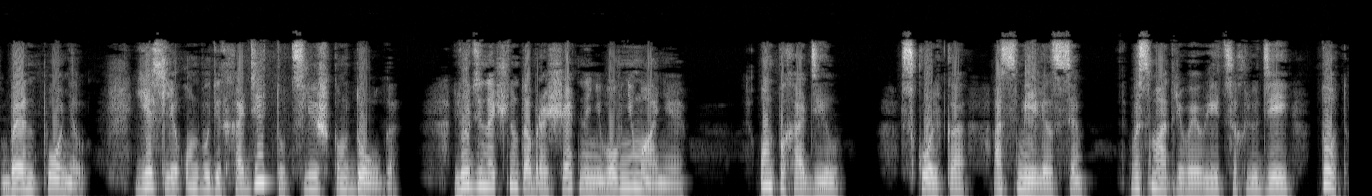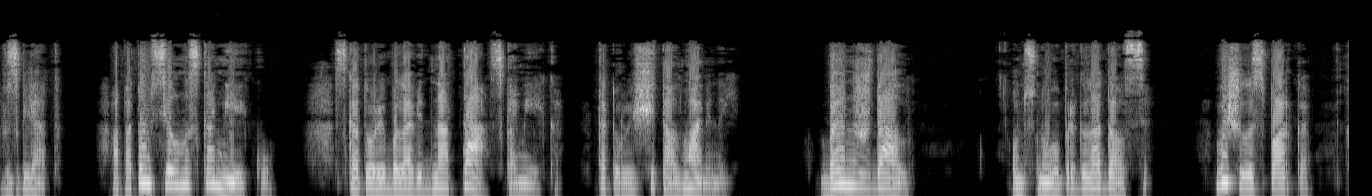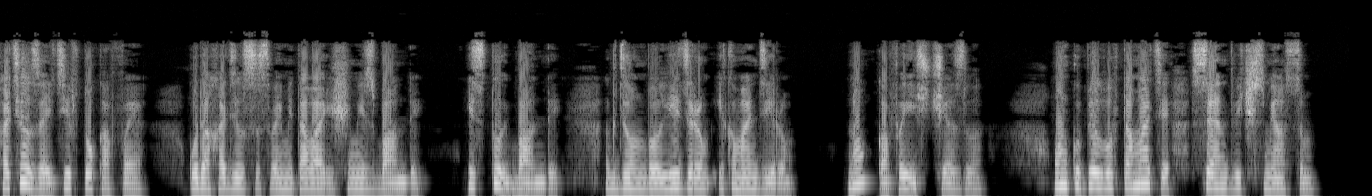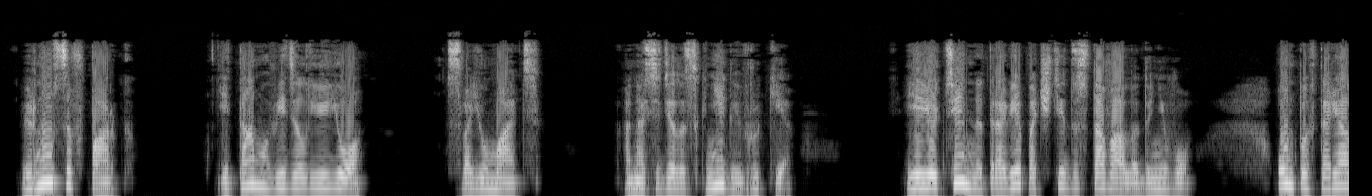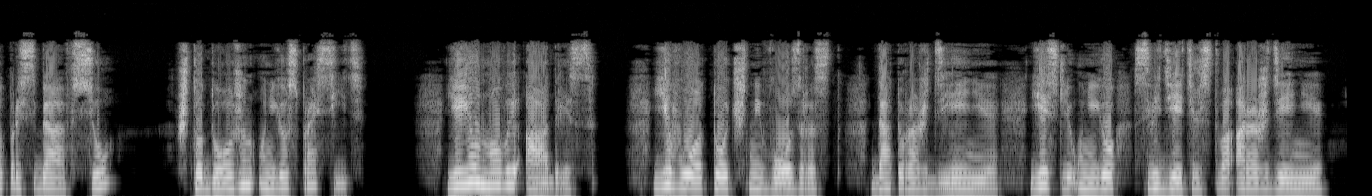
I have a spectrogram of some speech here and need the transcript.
Бен понял, если он будет ходить тут слишком долго, люди начнут обращать на него внимание. Он походил, сколько осмелился, высматривая в лицах людей тот взгляд, а потом сел на скамейку, с которой была видна та скамейка, которую считал маминой. Бен ждал. Он снова проголодался. Вышел из парка, хотел зайти в то кафе, куда ходил со своими товарищами из банды, из той банды, где он был лидером и командиром. Но кафе исчезло. Он купил в автомате сэндвич с мясом, вернулся в парк. И там увидел ее, свою мать. Она сидела с книгой в руке. Ее тень на траве почти доставала до него. Он повторял про себя все, что должен у нее спросить. Ее новый адрес, его точный возраст, дату рождения, есть ли у нее свидетельство о рождении —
